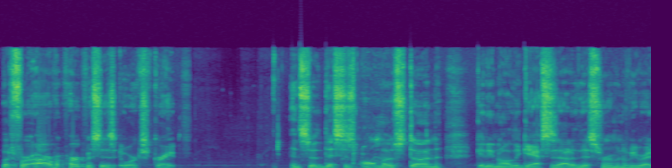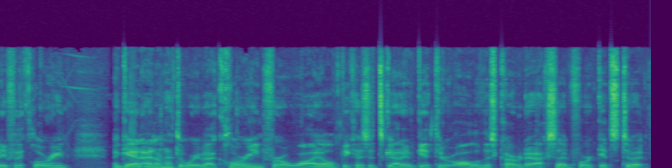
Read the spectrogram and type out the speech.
But for our purposes, it works great. And so this is almost done getting all the gases out of this room and it'll be ready for the chlorine. Again, I don't have to worry about chlorine for a while because it's got to get through all of this carbon dioxide before it gets to it.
